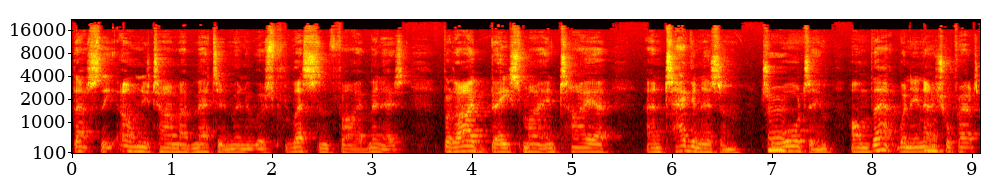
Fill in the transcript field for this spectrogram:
that's the only time I've met him, and it was less than five minutes. But I based my entire antagonism towards him on that, when in actual fact,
